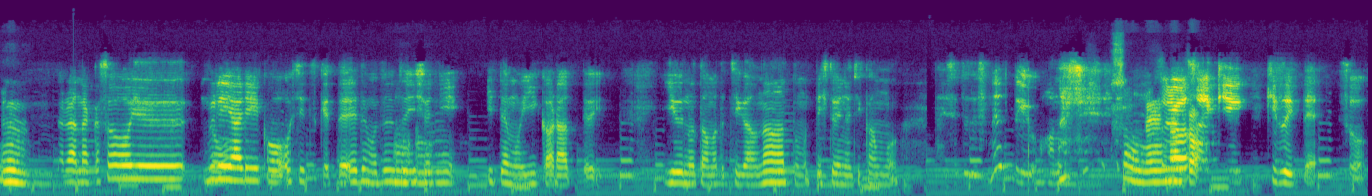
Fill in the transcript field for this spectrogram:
うん。だからなんかそういう無理やりこう押し付けてえでも全然一緒にいてもいいからって言うのとはまた違うなと思って一人の時間も大切ですねっていうお話。そうねそれをなんか。最近気づいてそう。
